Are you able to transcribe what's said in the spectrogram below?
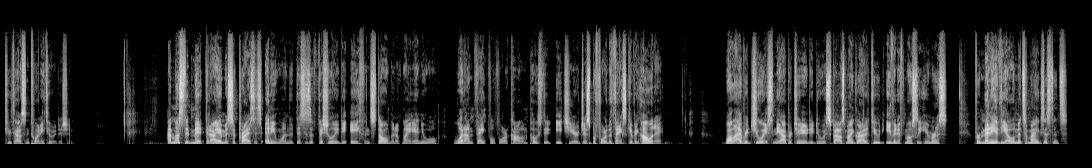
2022 edition. I must admit that I am as surprised as anyone that this is officially the eighth installment of my annual What I'm Thankful For column posted each year just before the Thanksgiving holiday. While I rejoice in the opportunity to espouse my gratitude, even if mostly humorous, for many of the elements of my existence.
